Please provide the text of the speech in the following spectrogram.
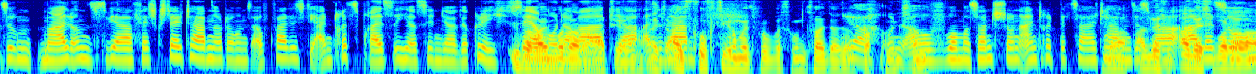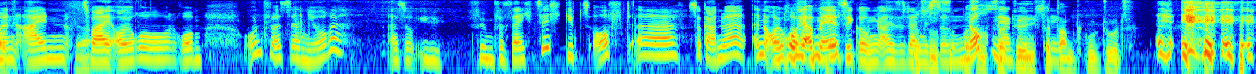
Zumal uns wir festgestellt haben oder uns aufgefallen ist, die Eintrittspreise hier sind ja wirklich sehr Überall moderat. ja. Also wir 1,50 haben wir jetzt pro Person zahlt, also ja, und nichts auch wo wir sonst schon Eintritt bezahlt Ja, haben, das alles- war alles alles, so um moderat. ein, zwei Euro rum. Und für Senioren, also Ü65, gibt es oft äh, sogar nur ein Euro Ermäßigung. Also dann Was ist es was noch uns mehr natürlich günstig. verdammt gut tut.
